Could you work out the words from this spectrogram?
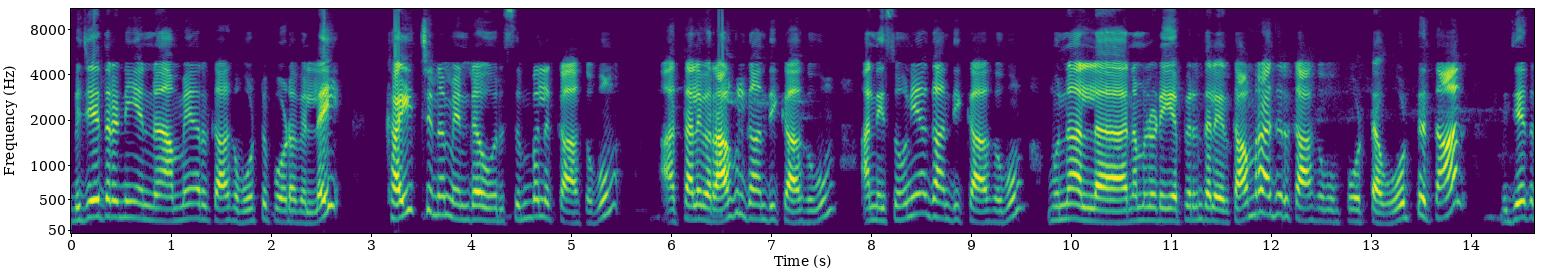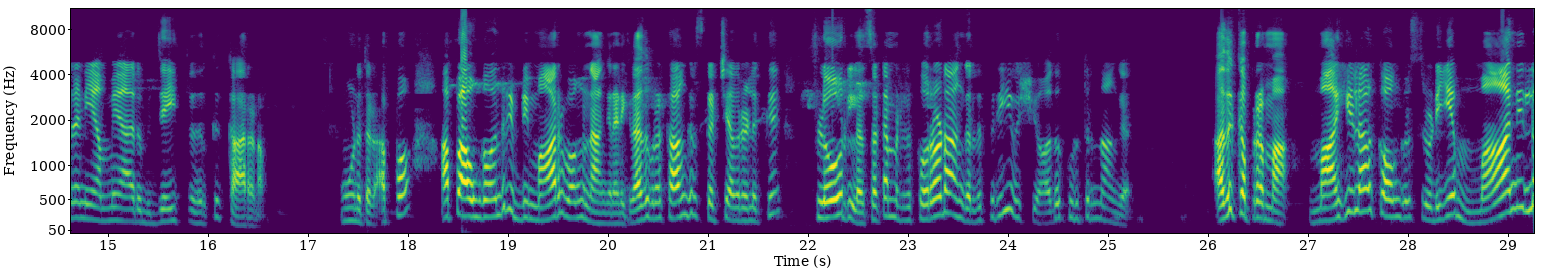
விஜயதரணி என்ற அம்மையாருக்காக ஓட்டு போடவில்லை கை சின்னம் என்ற ஒரு சிம்பலுக்காகவும் தலைவர் ராகுல் காந்திக்காகவும் அன்னை சோனியா காந்திக்காகவும் முன்னால் நம்மளுடைய பெருந்தலைவர் காமராஜருக்காகவும் போட்ட ஓட்டு தான் விஜயதரணி அம்மையார் விஜயித்ததற்கு காரணம். மூணு தடவை. அப்போ அப்போ அவங்க வந்துட்டு இப்படி மாறுவாங்க நாங்கள் நினைக்கிறோம். அதுக்கப்புறம் காங்கிரஸ் கட்சி அவர்களுக்கு ஃப்ளோரில் சட்டமன்ற கொரோடாங்கிறது பெரிய விஷயம். அதை கொடுத்துருந்தாங்க. அதுக்கப்புறமா மகிழா காங்கிரஸுடைய மாநில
